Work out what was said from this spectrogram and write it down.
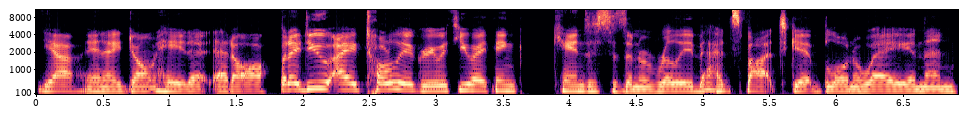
Yeah, and I don't hate it at all. But I do. I totally agree with you. I think Kansas is in a really bad spot to get blown away, and then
